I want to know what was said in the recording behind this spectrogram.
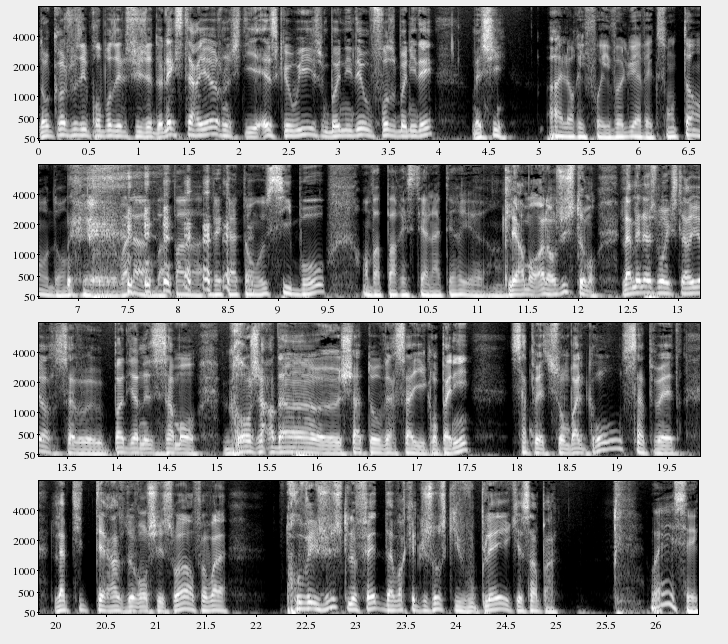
Donc, quand je vous ai proposé le sujet de l'extérieur, je me suis dit, est-ce que oui, c'est une bonne idée ou fausse bonne idée? Mais si. Alors il faut évoluer avec son temps. Donc euh, voilà, on va pas avec un temps aussi beau, on va pas rester à l'intérieur. Clairement. Alors justement, l'aménagement extérieur, ça veut pas dire nécessairement grand jardin, euh, château, Versailles et compagnie. Ça peut être son balcon, ça peut être la petite terrasse devant chez soi. Enfin voilà. Trouvez juste le fait d'avoir quelque chose qui vous plaît et qui est sympa. Ouais, c'est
